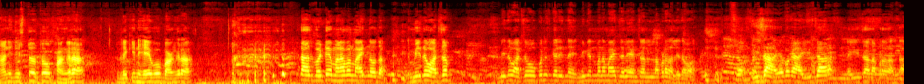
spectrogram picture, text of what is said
आणि दिसतो तो फांगरा लेकिन हे वो बांगरा. आज बड्डे मला पण माहीत नव्हता. मी तर व्हॉट्सअप मी तर व्हॉट्सअप ओपनच करीत नाही. निघत मला माहीत झाले यांचा लपडा झाले तेव्हा. इजा हे बघा इजा नाही इजा लपडा झाला.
